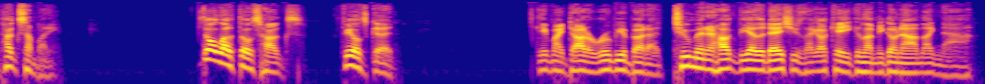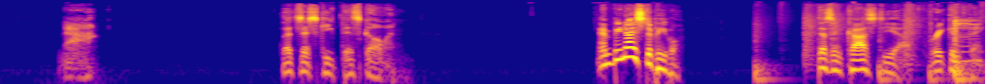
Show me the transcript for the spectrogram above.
hug somebody. Dole out those hugs. Feels good. Gave my daughter Ruby about a two minute hug the other day. She was like, okay, you can let me go now. I'm like, nah, nah. Let's just keep this going. And be nice to people. Doesn't cost you a freaking thing.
